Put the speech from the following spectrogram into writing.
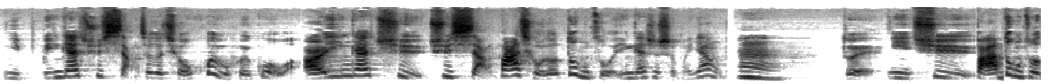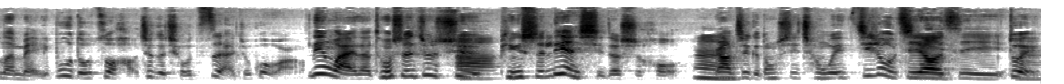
你不应该去想这个球会不会过网，而应该去去想发球的动作应该是什么样的。嗯，对你去把动作的每一步都做好，这个球自然就过网了。另外呢，同时就去平时练习的时候，让这个东西成为肌肉记忆肌肉记忆。对，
